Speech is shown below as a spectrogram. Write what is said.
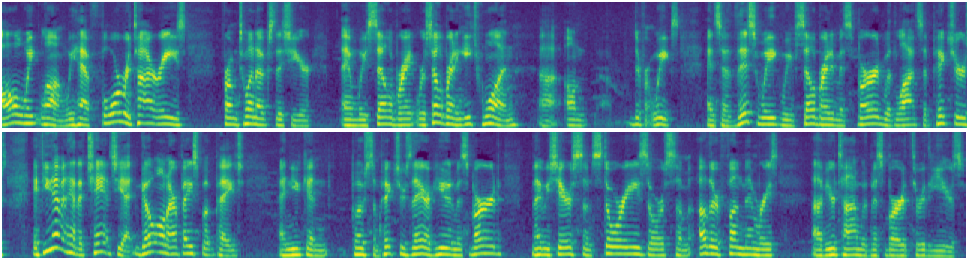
all week long. We have four retirees from Twin Oaks this year, and we celebrate. We're celebrating each one uh, on different weeks. And so this week we've celebrated Miss Bird with lots of pictures. If you haven't had a chance yet, go on our Facebook page and you can post some pictures there of you and Miss Bird. Maybe share some stories or some other fun memories of your time with Miss Bird through the years.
